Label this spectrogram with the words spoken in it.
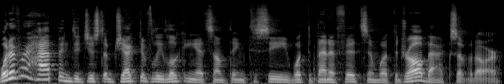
whatever happened to just objectively looking at something to see what the benefits and what the drawbacks of it are?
